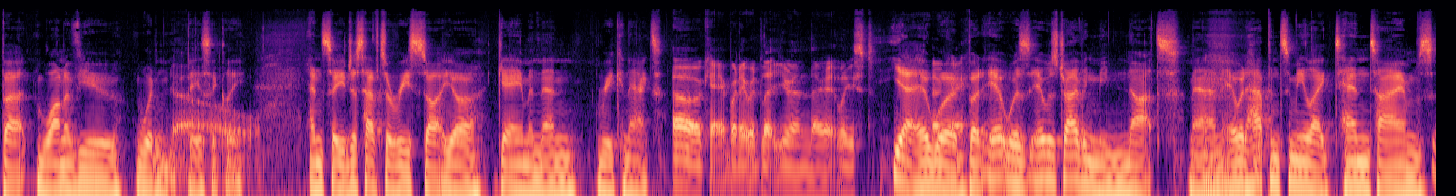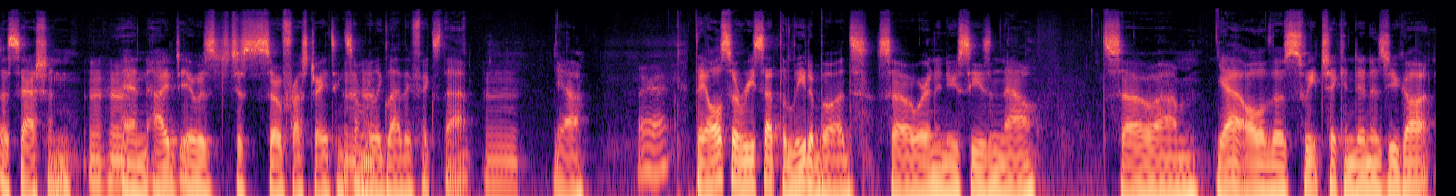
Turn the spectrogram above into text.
but one of you wouldn't basically. And so you just have to restart your game and then reconnect. Oh, okay, but it would let you in there at least. Yeah, it Okay. would, but it was it was driving me nuts, man. it would happen to me like 10 times a session. Mm-hmm. And I it was just so frustrating. So I'm really glad they fixed that. Mm. Yeah. All right. They also reset the leaderboards, so we're in a new season now. So um, yeah, all of those sweet chicken dinners you got,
